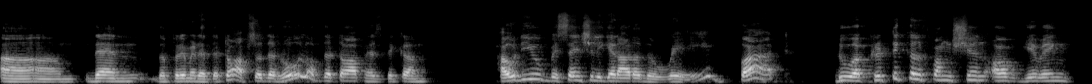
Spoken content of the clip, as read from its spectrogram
um, than the pyramid at the top. So the role of the top has become how do you essentially get out of the way, but do a critical function of giving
